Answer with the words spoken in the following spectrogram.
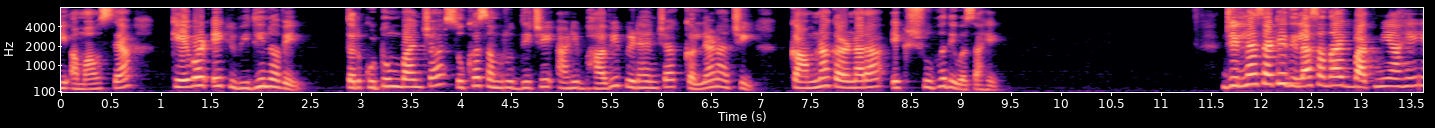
ही अमावस्या केवळ एक विधी नव्हे तर कुटुंबांच्या सुखसमृद्धीची आणि भावी पिढ्यांच्या कल्याणाची कामना करणारा एक शुभ दिवस आहे. जिल्ह्यासाठी दिलासादायक बातमी आहे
